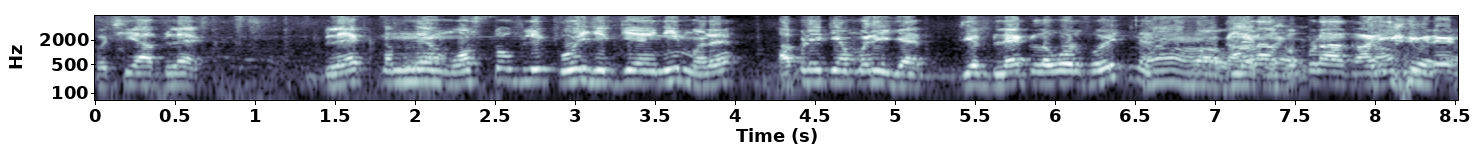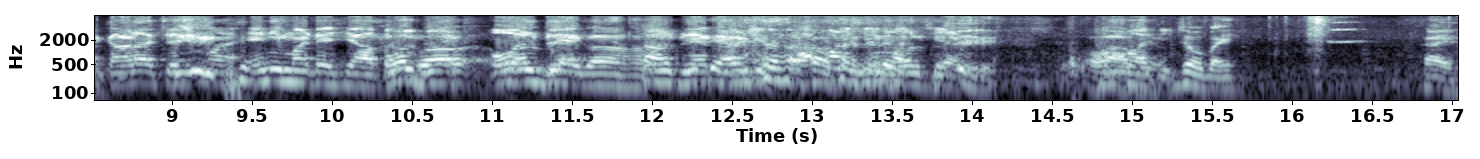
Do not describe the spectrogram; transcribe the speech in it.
પછી આ બ્લેક બ્લેક તમને મોસ્ટ ઓફલી કોઈ જગ્યાએ નહીં મળે. આપણે ત્યાં મળી જાય. જે બ્લેક લવર્સ હોય જ ને હા, હા, કાળા કપડા કાળી સિગરેટ કાળા ચશ્મા એની માટે છે આ. ઓલ બ્લેક. ઓલ બ્લેક જ ભાઈ. કાઈ ન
